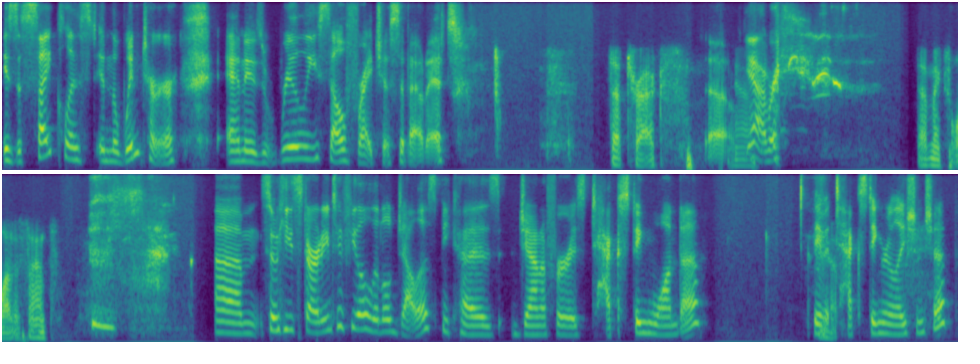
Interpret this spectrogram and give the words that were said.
is a cyclist in the winter and is really self righteous about it. That tracks. So, Yeah. yeah, right. That makes a lot of sense. Um, so he's starting to feel a little jealous because Jennifer is texting Wanda. They have Yeah. a texting relationship.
